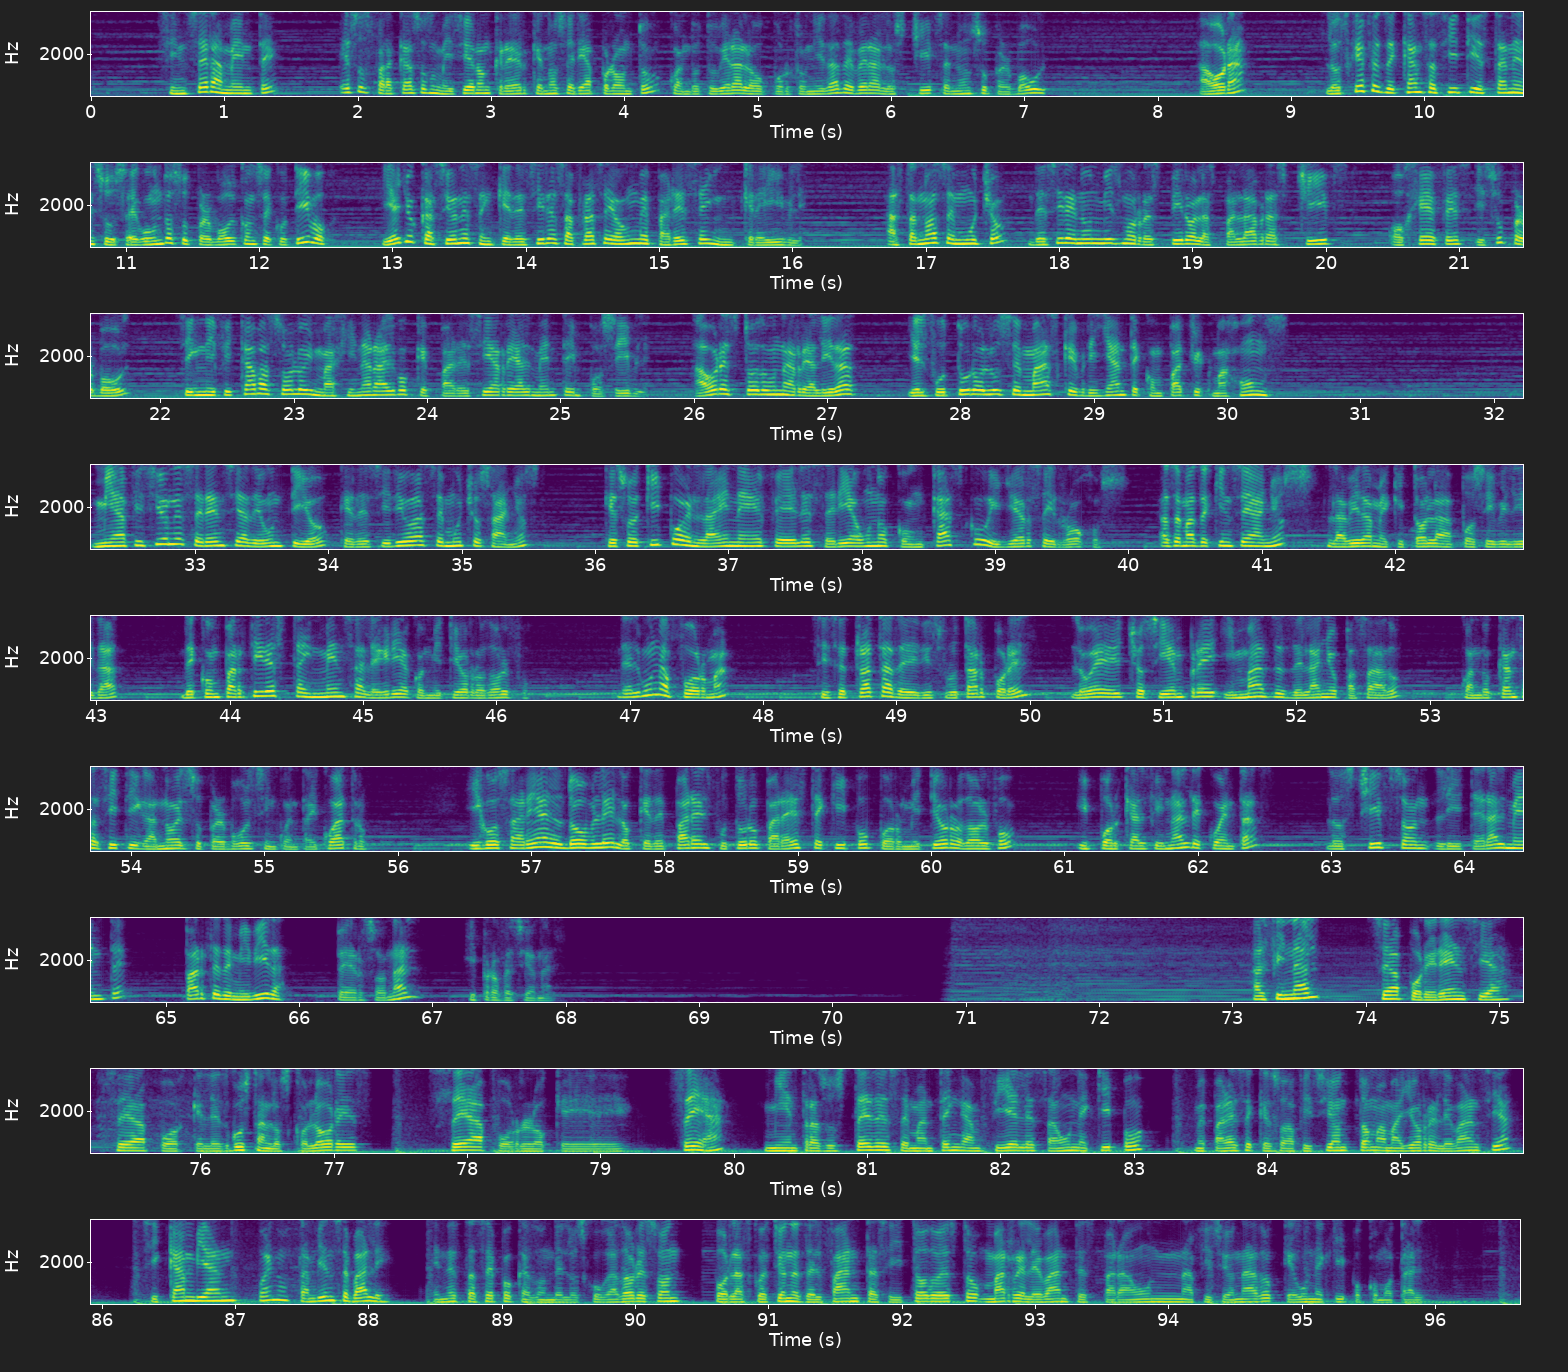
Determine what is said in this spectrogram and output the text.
sinceramente, esos fracasos me hicieron creer que no sería pronto cuando tuviera la oportunidad de ver a los Chiefs en un Super Bowl. Ahora, los jefes de Kansas City están en su segundo Super Bowl consecutivo, y hay ocasiones en que decir esa frase aún me parece increíble. Hasta no hace mucho, decir en un mismo respiro las palabras Chiefs o jefes y Super Bowl significaba solo imaginar algo que parecía realmente imposible. Ahora es todo una realidad, y el futuro luce más que brillante con Patrick Mahomes. Mi afición es herencia de un tío que decidió hace muchos años que su equipo en la NFL sería uno con casco y jersey rojos. Hace más de 15 años, la vida me quitó la posibilidad de compartir esta inmensa alegría con mi tío Rodolfo. De alguna forma, si se trata de disfrutar por él, lo he hecho siempre y más desde el año pasado, cuando Kansas City ganó el Super Bowl 54. Y gozaré al doble lo que depara el futuro para este equipo por mi tío Rodolfo y porque al final de cuentas, los Chiefs son literalmente parte de mi vida, personal y profesional. Al final, sea por herencia, sea porque les gustan los colores, sea por lo que sea, mientras ustedes se mantengan fieles a un equipo, me parece que su afición toma mayor relevancia. Si cambian, bueno, también se vale. en estas épocas donde los jugadores son, por las cuestiones del fantasy y todo esto, más relevantes para un aficionado que un equipo como tal.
